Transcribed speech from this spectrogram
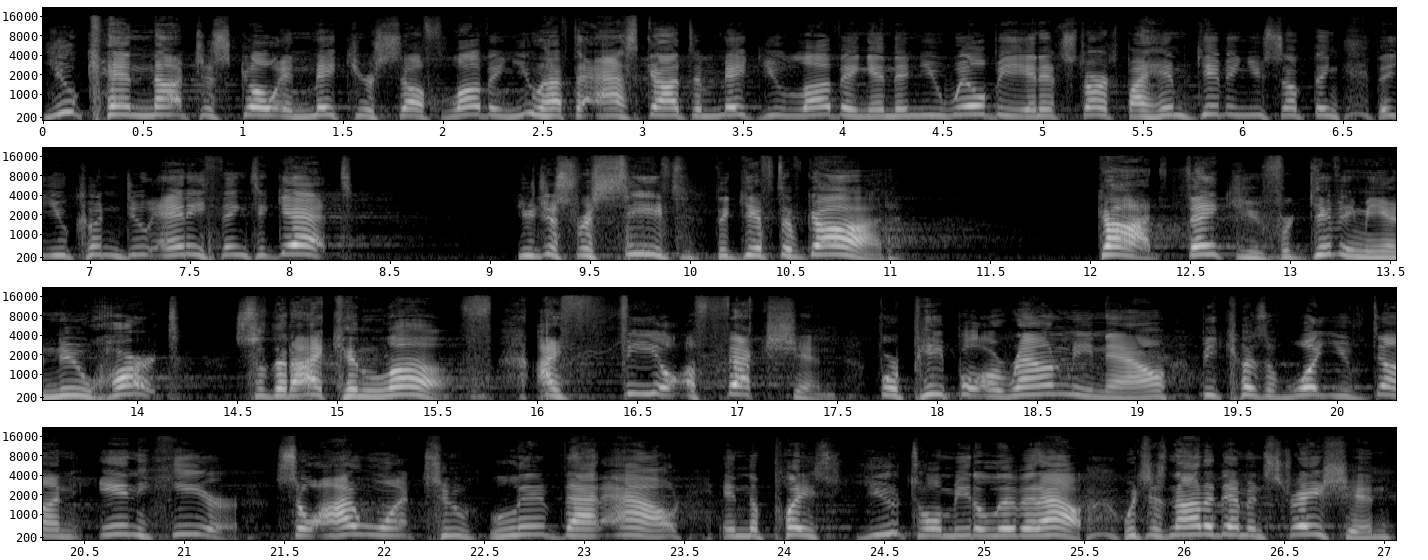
You cannot just go and make yourself loving. You have to ask God to make you loving, and then you will be. And it starts by Him giving you something that you couldn't do anything to get. You just received the gift of God. God, thank you for giving me a new heart so that I can love. I feel affection for people around me now because of what you've done in here. So I want to live that out in the place you told me to live it out, which is not a demonstration.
